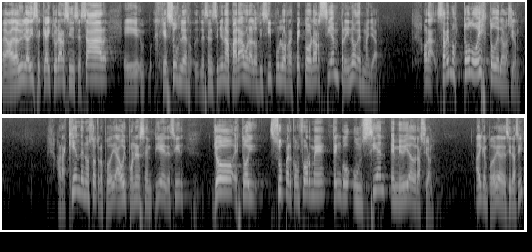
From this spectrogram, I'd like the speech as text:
La Biblia dice que hay que orar sin cesar. Eh, Jesús les enseñó una parábola a los discípulos respecto a orar siempre y no desmayar. Ahora, sabemos todo esto de la oración. Ahora, ¿quién de nosotros podría hoy ponerse en pie y decir, yo estoy súper conforme, tengo un 100 en mi vida de oración? ¿Alguien podría decir así?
